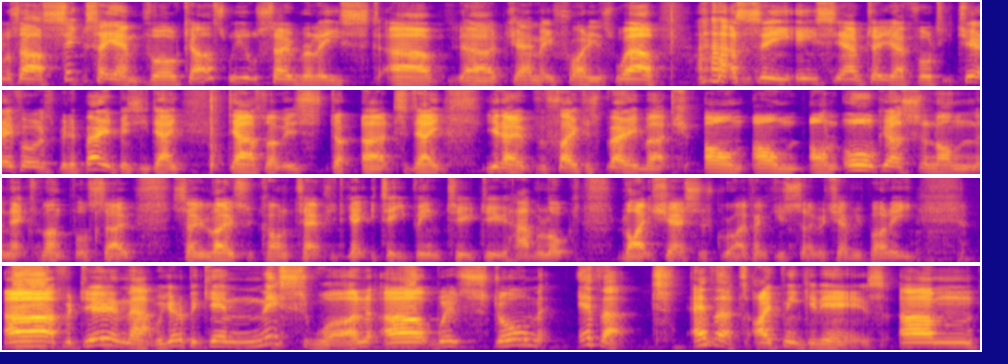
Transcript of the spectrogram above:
was our 6am forecast. We also released uh, uh, JMA Friday as well as the ECM WF42 for it's been a very busy day down as uh, today. You know, the focus very much on on on August and on the next month or so. So loads of content for you to get your teeth into. Do have a look, like, share, subscribe. Thank you so much, everybody, uh, for doing that. We're going to begin this one uh, with Storm Evert. Evert, I think it is. Um,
